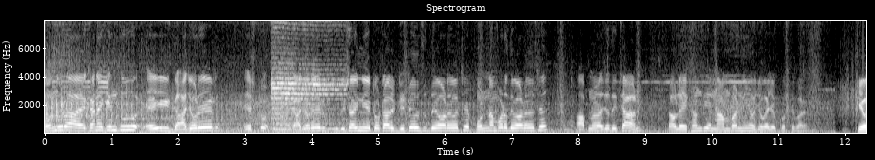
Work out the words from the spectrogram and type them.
বন্ধুরা এখানে কিন্তু এই গাজরের স্টো মানে গাজরের বিষয় নিয়ে টোটাল ডিটেলস দেওয়া রয়েছে ফোন নাম্বারও দেওয়া রয়েছে। আপনারা যদি চান তাহলে এখান দিয়ে নাম্বার নিয়েও যোগাযোগ করতে পারেন। কেউ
